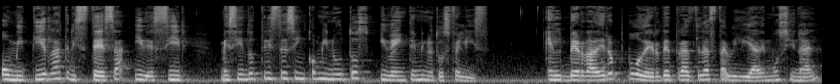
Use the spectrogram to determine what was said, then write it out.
omitir la tristeza y decir, me siento triste 5 minutos y 20 minutos feliz. El verdadero poder detrás de la estabilidad emocional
